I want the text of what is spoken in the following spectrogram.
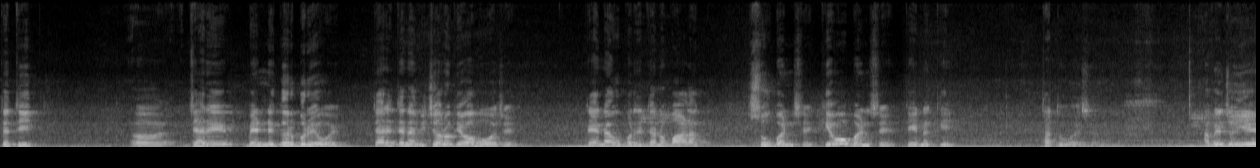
તેથી જ્યારે બેનને ગર્ભ રહ્યો હોય, ત્યારે તેના વિચારો કેવા હોવા જોઈએ? તેના ઉપરથી તેનો બાળક શું બનશે, કેવો બનશે, તે નક્કી થતું હોય છે. હવે જોઈએ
